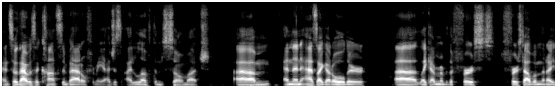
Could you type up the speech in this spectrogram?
And so that was a constant battle for me. I just i loved them so much um, and then as i got older uh, like i remember the first first album that i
